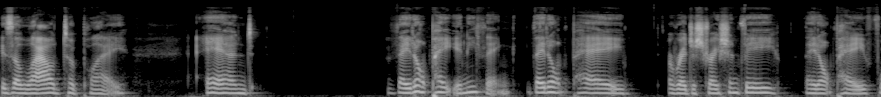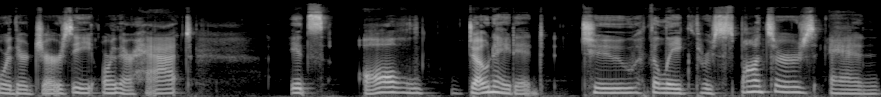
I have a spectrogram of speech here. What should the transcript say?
is allowed to play. And they don't pay anything. They don't pay a registration fee, they don't pay for their jersey or their hat. It's all donated to the league through sponsors and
